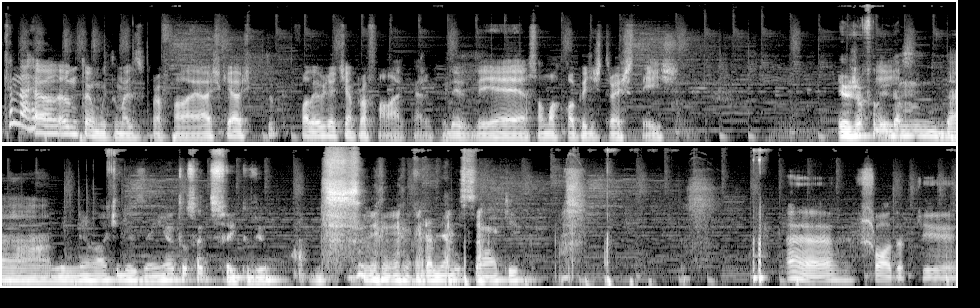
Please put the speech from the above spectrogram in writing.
que na real eu não tenho muito mais pra falar. Eu acho que, acho que tudo que eu falei eu já tinha pra falar, cara. O PDV é só uma cópia de Trash Station. Eu já falei da, da menina lá que desenha, eu tô satisfeito, viu? Era a minha missão aqui. É, é foda, porque.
